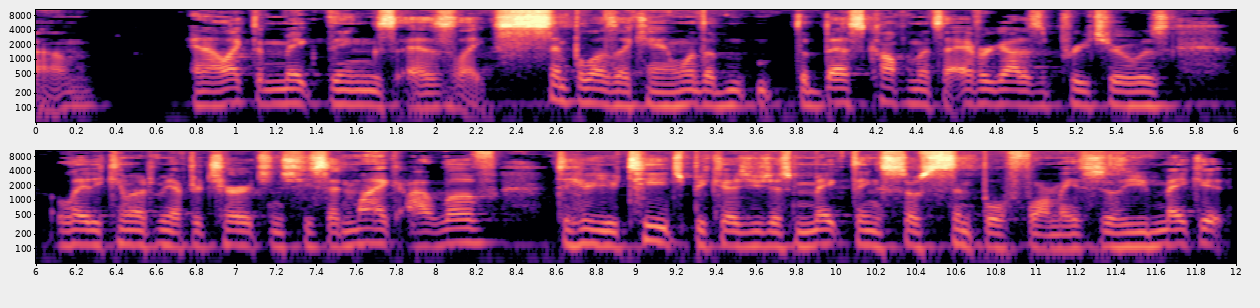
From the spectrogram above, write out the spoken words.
Um, and I like to make things as like simple as I can. One of the, the best compliments I ever got as a preacher was a lady came up to me after church and she said, Mike, I love to hear you teach because you just make things so simple for me. So you make it,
